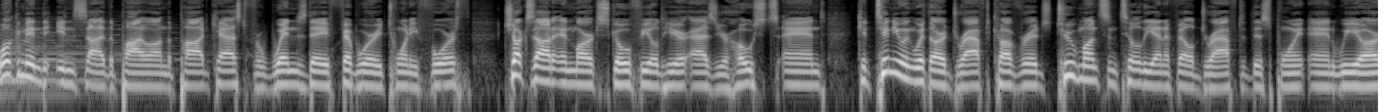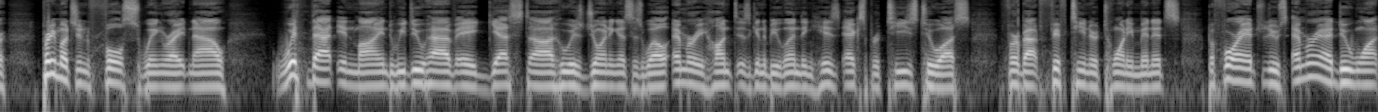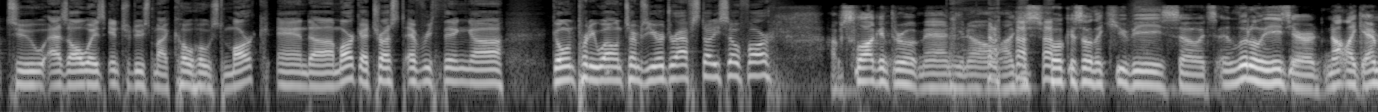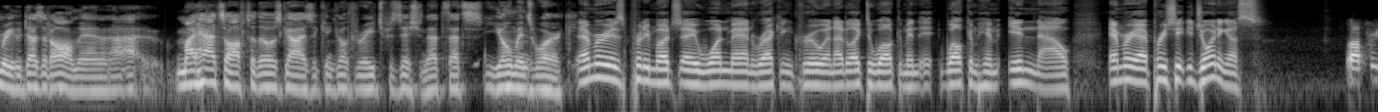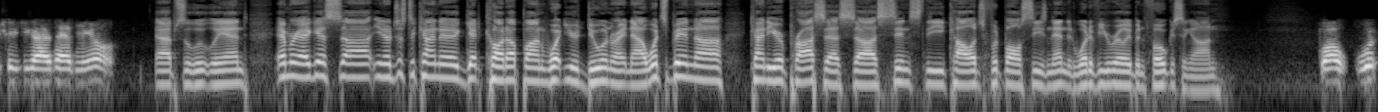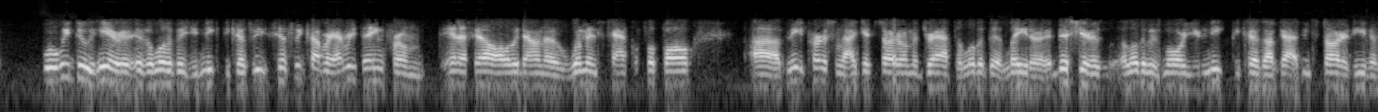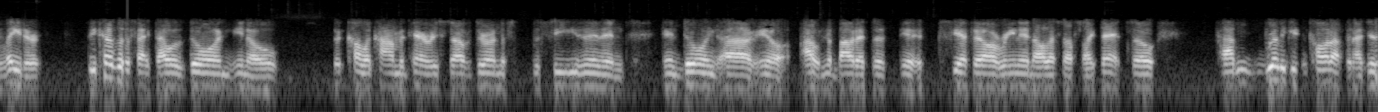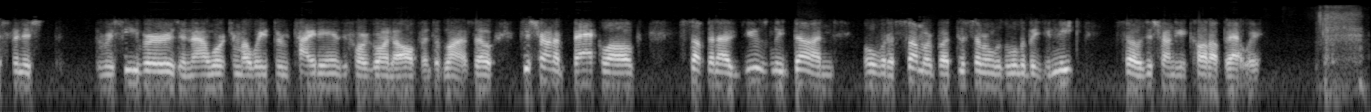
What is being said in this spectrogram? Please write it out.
Welcome into Inside the Pylon, the podcast for Wednesday, February 24th. Chuck Zodda and Mark Schofield here as your hosts, and continuing with our draft coverage. Two months until the NFL draft at this point, and we are pretty much in full swing right now. With that in mind, we do have a guest uh, who is joining us as well. Emory Hunt is going to be lending his expertise to us for about 15 or 20 minutes. Before I introduce Emory, I do want to, as always, introduce my co host, Mark. And uh, Mark, I trust everything uh, going pretty well in terms of your draft study so far. I'm slogging through it, man. You know, I just focus on the QBs, so it's a little easier. Not like Emory, who does it all, man. I, my hat's off to those guys that can go through each position. That's that's yeoman's work. Emory is pretty much a one man wrecking crew, and I'd like to welcome in welcome him in now. Emory, I appreciate you joining us. Well, I appreciate you guys having me on. Absolutely. And Emory, I guess uh, you know just to kind of get caught up on what you're doing right now. What's been uh, kind of your process uh, since the college football season ended? What have you really been focusing on? Well, what what we do here is a little bit unique because we since we cover everything from NFL all the way down to women's tackle football. Uh, me personally, I get started on the draft a little bit later. This year is a little bit more unique because I've gotten started even later because of the fact I was doing, you know, the color commentary stuff during the, the season and and doing uh you know out and about at the uh, CFL arena and all that stuff like that. So I'm really getting caught up, and I just finished the receivers, and now working my way through tight ends before going to offensive line. So just trying to backlog stuff that I've usually done over the summer, but this summer was a little bit unique. So just trying to get caught up that way.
